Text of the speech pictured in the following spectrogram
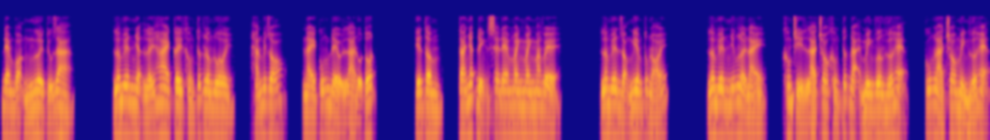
đem bọn ngươi cứu ra. Lâm viên nhận lấy hai cây khổng tức lông đôi hắn biết rõ, này cũng đều là đồ tốt. Yên tâm, ta nhất định sẽ đem manh manh mang về. Lâm viên giọng nghiêm túc nói. Lâm viên những lời này, không chỉ là cho khổng tức đại minh vương hứa hẹn, cũng là cho mình hứa hẹn.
